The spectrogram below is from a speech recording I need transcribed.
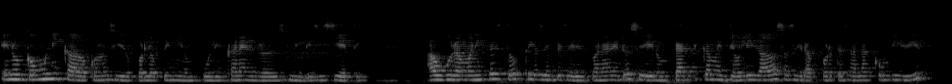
En un comunicado conocido por la opinión pública en enero de 2017, Augura manifestó que los empresarios bananeros se vieron prácticamente obligados a hacer aportes a la convivir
